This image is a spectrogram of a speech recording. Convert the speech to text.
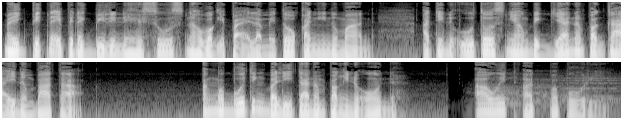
Mahigpit na ipinagbili ni Jesus na huwag ipailam ito kanino man at inuutos niyang bigyan ng pagkain ng bata. Ang mabuting balita ng Panginoon. Awit at papuri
